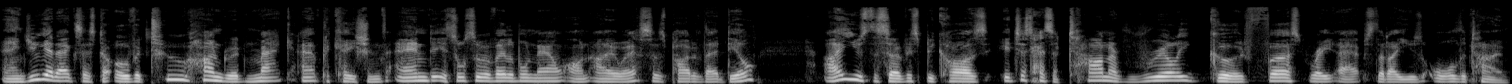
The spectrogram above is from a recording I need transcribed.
and you get access to over 200 Mac applications and it's also available now on iOS as part of that deal. I use the service because it just has a ton of really good first rate apps that I use all the time.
